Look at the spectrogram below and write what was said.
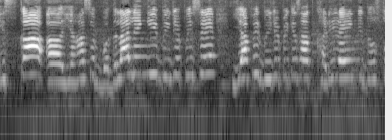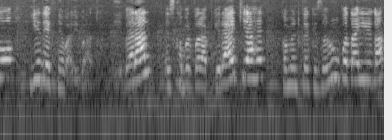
इसका यहाँ से बदला लेंगी बीजेपी से, या फिर बीजेपी के साथ खड़ी रहेंगी दोस्तों, ये देखने वाली बात बहरहाल, इस खबर पर आपकी राय क्या है, कमेंट करके ज़रूर बताइएगा।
